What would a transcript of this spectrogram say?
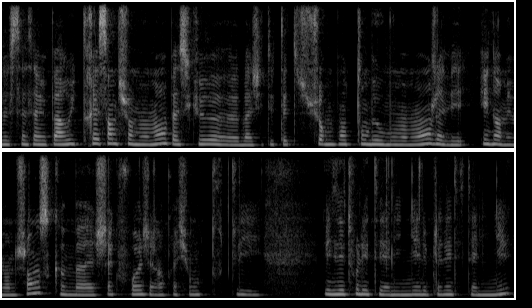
euh, ça, ça m'est paru très simple sur le moment parce que euh, bah, j'étais peut-être sûrement tombée au bon moment, j'avais énormément de chance, comme à chaque fois j'ai l'impression que toutes les, les étoiles étaient alignées, les planètes étaient alignées.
